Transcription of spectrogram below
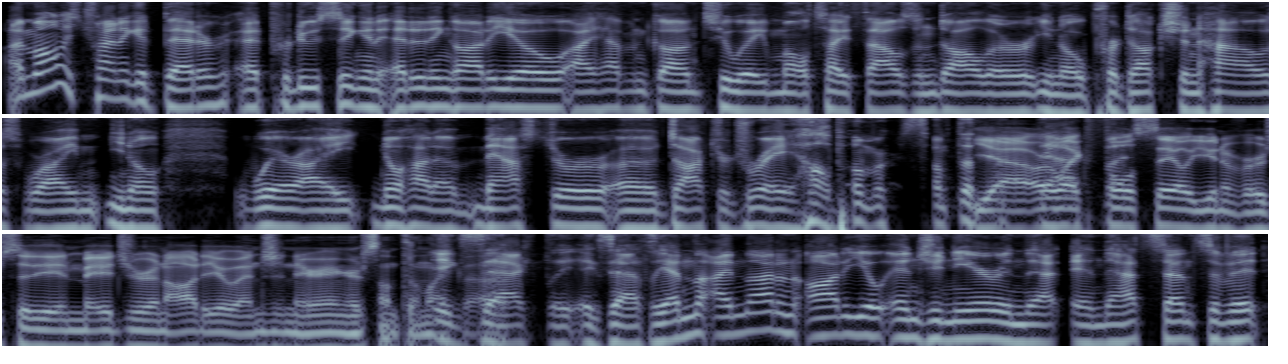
I'm always trying to get better at producing and editing audio. I haven't gone to a multi-thousand dollar, you know, production house where I'm, you know, where I know how to master a Dr. Dre album or something. Yeah, like or that. like But- Full Sail University and major in audio engineering or something like that. exactly, exactly. I'm not, I'm not an audio engineer in that in that sense of it.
